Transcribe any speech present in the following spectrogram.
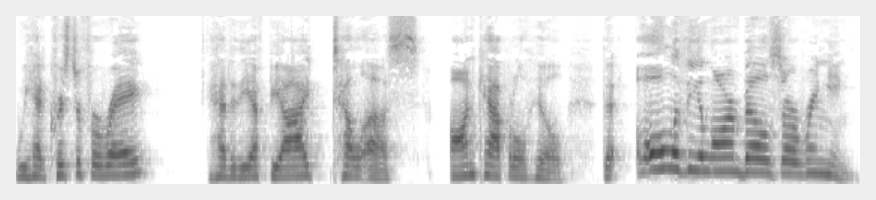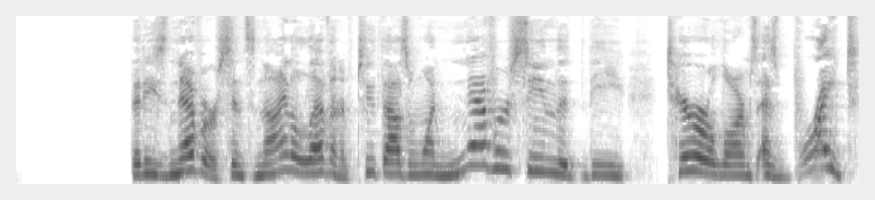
We had Christopher Wray, head of the FBI, tell us on Capitol Hill that all of the alarm bells are ringing. That he's never, since 9 11 of 2001, never seen the, the terror alarms as bright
